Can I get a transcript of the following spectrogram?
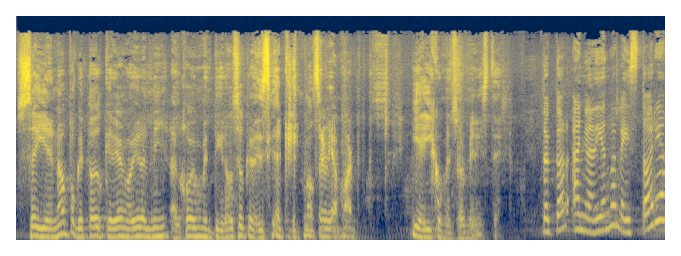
se llenó porque todos querían oír al, niño, al joven mentiroso que decía que no se había muerto. Y ahí comenzó el ministerio. Doctor, añadiendo la historia,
